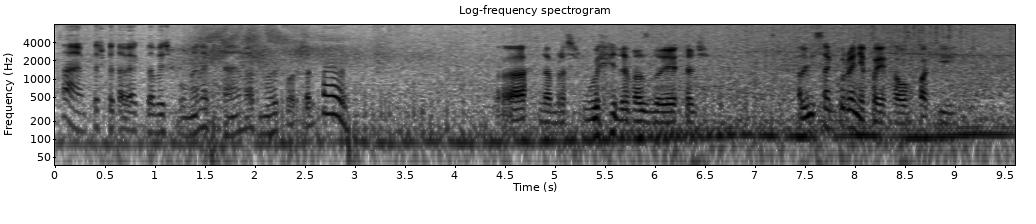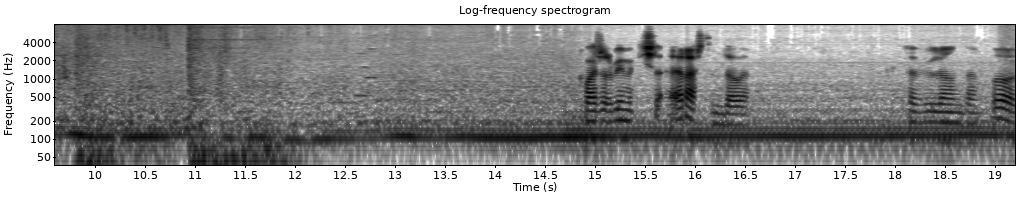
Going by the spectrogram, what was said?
pytałem, ktoś pytał jak zdobyć pumę, napisałem Armored Warfare Pearl. Ach, dobra, spróbuję do was dojechać. Ale nic na górę nie pojechało, chłopaki. Chyba, że robimy jakiś rasz tym dołem. Jak to wygląda? O,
